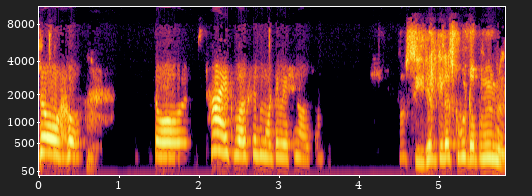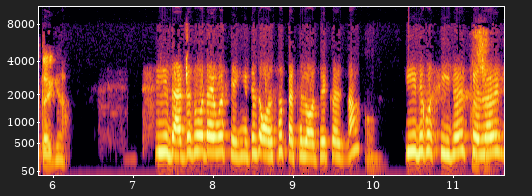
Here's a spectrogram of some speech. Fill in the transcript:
so so हाँ it works in motivation also तो सीरियल किलर्स को भी डोपामिन मिलता है क्या? See that is what I was saying it is also pathological ना कि देखो सीरियल किलर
